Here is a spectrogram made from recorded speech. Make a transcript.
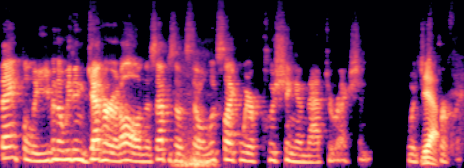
thankfully, even though we didn't get her at all in this episode, still, it looks like we're pushing in that direction, which yeah. is perfect.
